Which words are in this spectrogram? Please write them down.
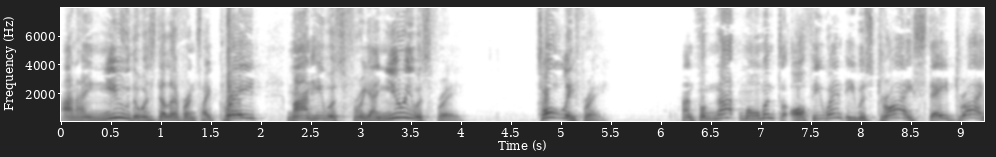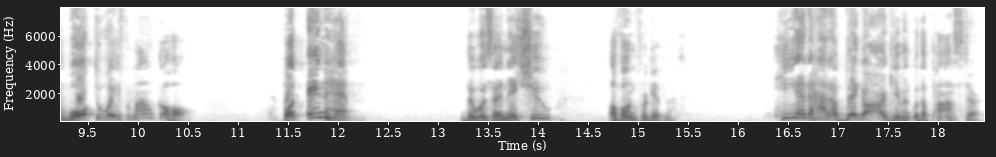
and I knew there was deliverance. I prayed, man, he was free. I knew he was free. Totally free. And from that moment, off he went. He was dry, stayed dry, walked away from alcohol. But in him, there was an issue of unforgiveness. He had had a big argument with a pastor.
